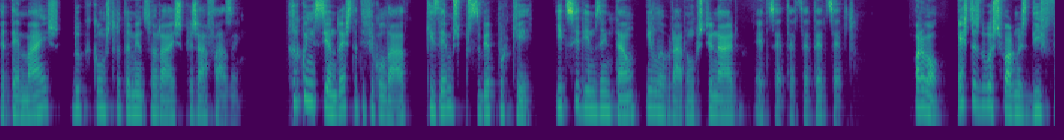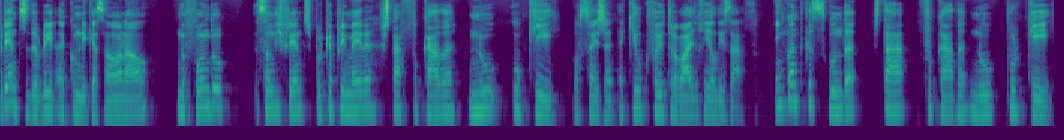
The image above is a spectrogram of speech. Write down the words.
até mais do que com os tratamentos orais que já fazem. Reconhecendo esta dificuldade, quisemos perceber porquê e decidimos então elaborar um questionário, etc, etc, etc. Ora bom, estas duas formas diferentes de abrir a comunicação oral, no fundo, são diferentes porque a primeira está focada no o quê, ou seja, aquilo que foi o trabalho realizado, enquanto que a segunda está focada no porquê.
